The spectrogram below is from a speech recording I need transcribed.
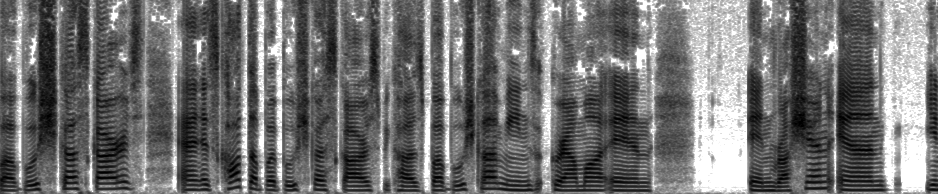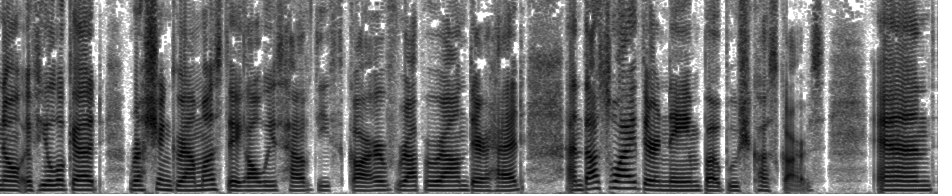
babushka scarves. And it's called the babushka scarves because babushka means grandma in in Russian and you know, if you look at Russian grandmas, they always have these scarf wrap around their head, and that's why they're named babushka scarves. And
